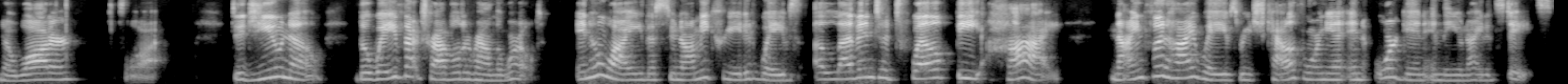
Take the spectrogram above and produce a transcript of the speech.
No water. It's a lot. Did you know the wave that traveled around the world? In Hawaii, the tsunami created waves 11 to 12 feet high. Nine foot high waves reached California and Oregon in the United States,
